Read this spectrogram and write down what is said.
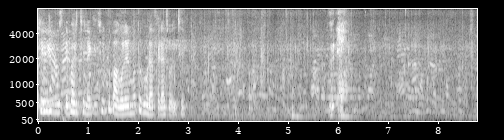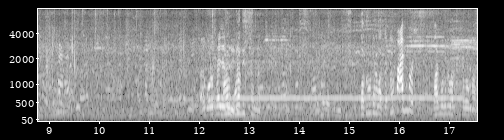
কেউই বুঝতে পারছে না কিছু তো পাগলের মতো ঘোরাফেরা চলছে। ওরা দিচ্ছ না। কত বছরের বাচ্চাটা পাঁচ বছর। পাঁচ বছরের মাস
